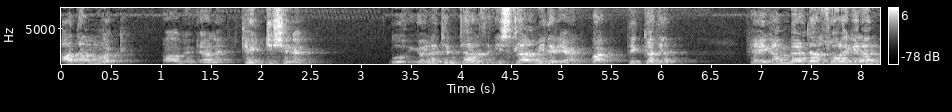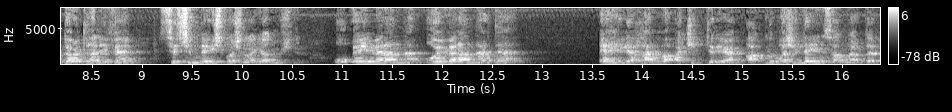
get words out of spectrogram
adamlık abi yani tek kişinin bu yönetim tarzı İslamidir yani. Bak dikkat et. Peygamberden sonra gelen dört halife seçimle iş başına gelmiştir. O oy verenler, oy verenler de ehli hal ve akittir yani. Aklı başında insanlardır.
